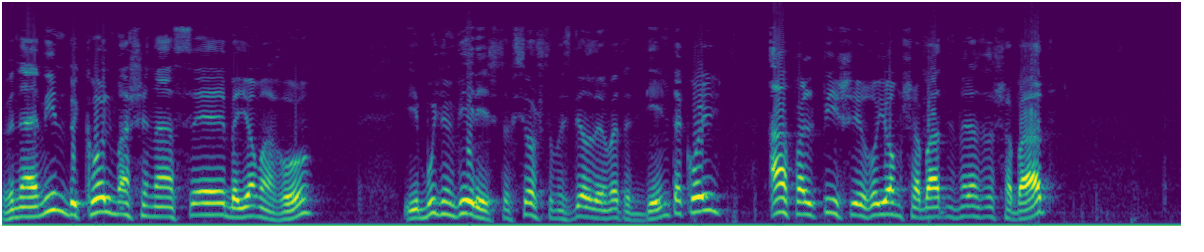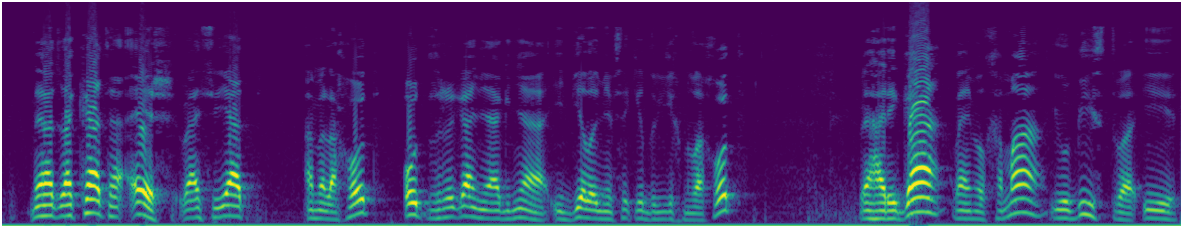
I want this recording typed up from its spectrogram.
Венаамин беколь машинасе бейом агу, и будем верить, что все, что мы сделали в этот день такой, афальпиши гуем шаббат, несмотря на шаббат, меадлаката эш васият амелахот, от зажигания огня и делания всяких других мелоход, Вагарига, Ваймилхама, и убийство, и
